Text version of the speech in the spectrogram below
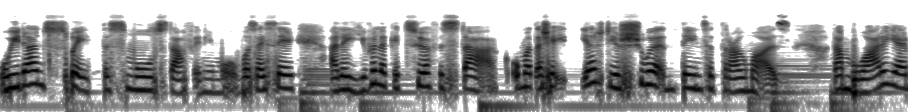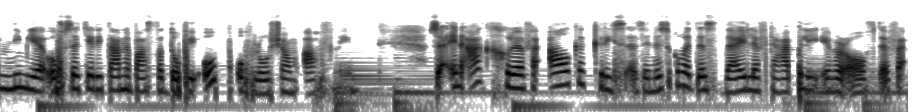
we don't sweat the small stuff anymore. Wat sy sê, hulle huwelik het so versterk omdat as jy eers deur so intense trauma is, dan worry jy nie meer of sit jy die tandepasta dopie op of los jy hom af nie. So en ek glo vir elke krisis en dis hoekom dit is they lived happily ever after vir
